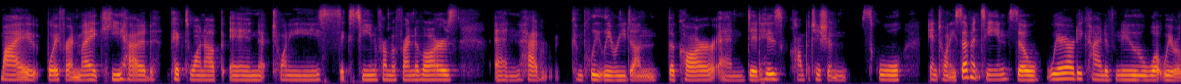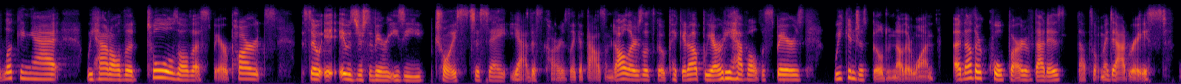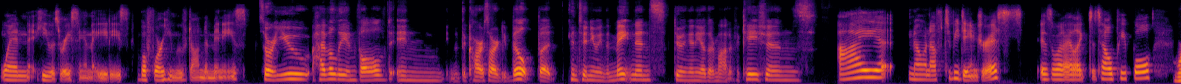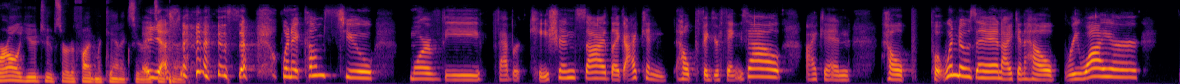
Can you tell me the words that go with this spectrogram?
My boyfriend Mike, he had picked one up in 2016 from a friend of ours and had completely redone the car and did his competition school in 2017. So we already kind of knew what we were looking at. We had all the tools, all the spare parts. So it, it was just a very easy choice to say, yeah, this car is like a thousand dollars. Let's go pick it up. We already have all the spares we can just build another one. Another cool part of that is that's what my dad raced when he was racing in the 80s before he moved on to minis. So are you heavily involved in the car's already built, but continuing the maintenance, doing any other modifications? I know enough to be dangerous is what I like to tell people. We're all YouTube certified mechanics here. It's yes. Okay. so when it comes to more of the fabrication side. Like I can help figure things out. I can help put windows in. I can help rewire.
